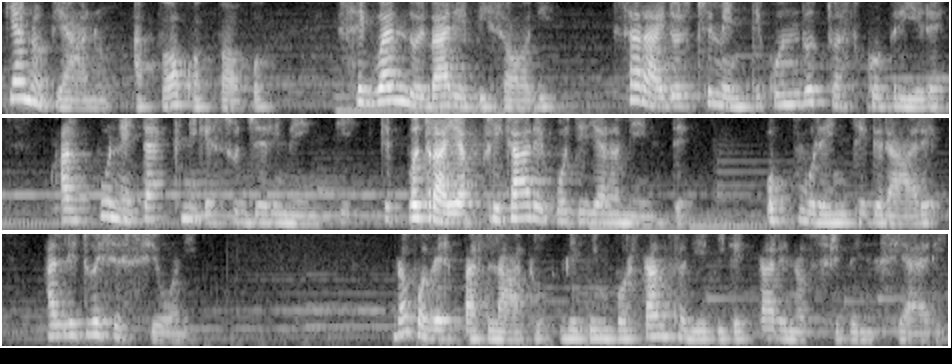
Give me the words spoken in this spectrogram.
Piano piano, a poco a poco, seguendo i vari episodi, sarai dolcemente condotto a scoprire alcune tecniche e suggerimenti che potrai applicare quotidianamente oppure integrare alle tue sessioni. Dopo aver parlato dell'importanza di etichettare i nostri pensieri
